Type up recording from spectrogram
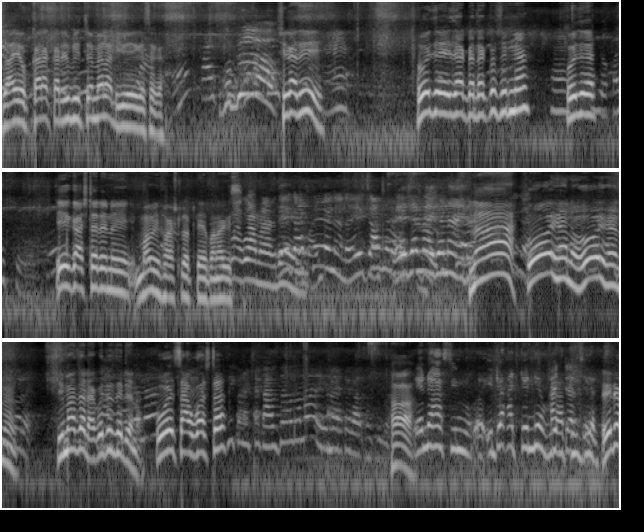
যাই হোক কারাকারির ভিতরে মেলাডি হয়ে গেছে গা। ঠিক আছে ওই যে এই জায়গাটা দেখতেছি না ওই যে এই গাছটারে নই মামি ফার্স্ট লটকে বানা গেছে না না এই গাছ এই জানা এই জানা না ওই হ্যাঁ না ওই হ্যাঁ না সীমা যা কইতেছে এটা না ওই চাও গাছটা একটা একটা হ্যাঁ এটা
